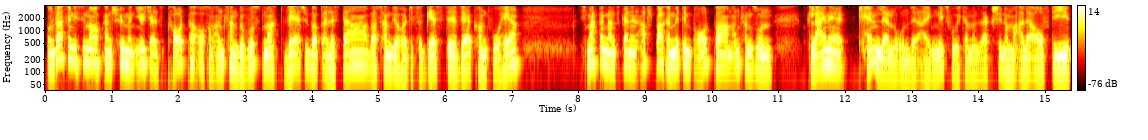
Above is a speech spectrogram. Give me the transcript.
Und da finde ich es immer auch ganz schön, wenn ihr euch als Brautpaar auch am Anfang bewusst macht, wer ist überhaupt alles da, was haben wir heute für Gäste, wer kommt woher. Ich mache dann ganz gerne in Absprache mit dem Brautpaar am Anfang so eine kleine Kennenlernrunde eigentlich, wo ich dann mal sage, stehen nochmal alle auf, die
